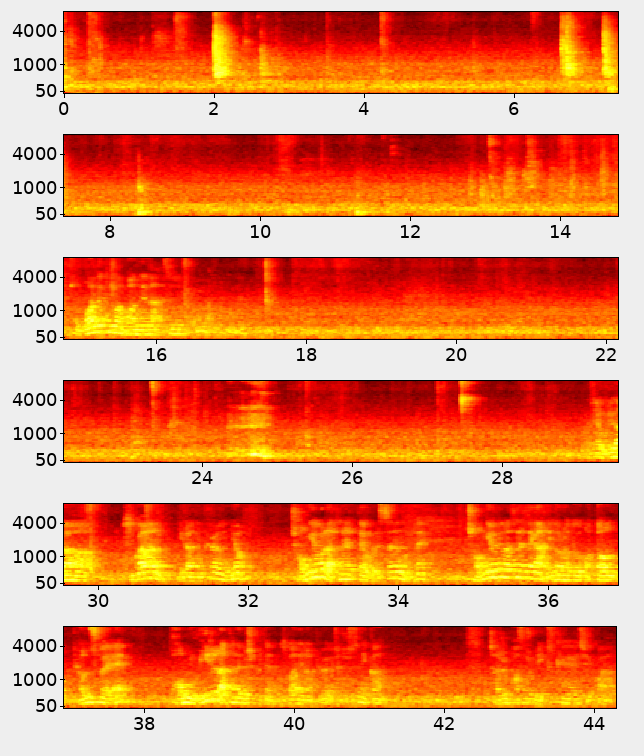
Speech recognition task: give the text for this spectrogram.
저 무한대콤만 무한대는 안 써도 좋은 거 같은데 이제 우리가 구간이라는 표현은요 정역을 나타낼 때 원래 쓰는 건데 정역을 나타낼 때가 아니더라도 어떤 변수의 범위를 나타내고 싶을 때는 구간이라는 표현을 자주 쓰니까 자주 봐서 좀 익숙해질 거야.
